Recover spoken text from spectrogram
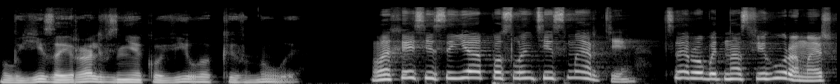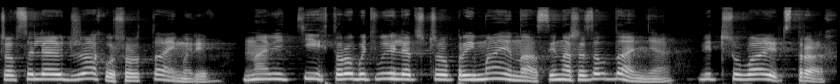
Луїза і Ральф зніяковіло кивнули. Лахесіс і я посланці смерті. Це робить нас фігурами, що вселяють жах у шорттаймерів. Навіть ті, хто робить вигляд, що приймає нас і наше завдання, відчувають страх.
